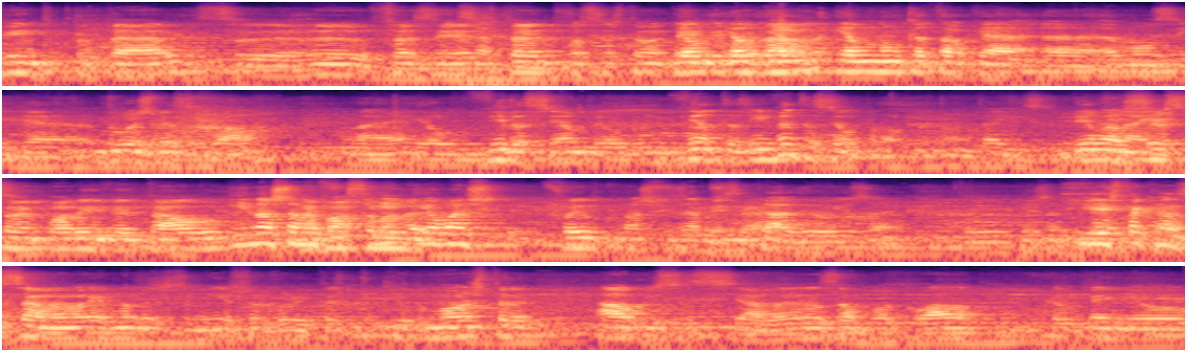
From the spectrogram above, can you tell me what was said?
reinterpretar, de se refazer, Exato. portanto vocês estão a ter Ele, a ele- liberdade. ele- ele nunca toca a, a música duas vezes igual, não é? Ele vira sempre, ele inventa, inventa-se ele próprio, pronto, é isso. É Vocês isso. também podem inventá-lo na vossa maneira. eu acho que foi o que nós fizemos um Exato. bocado, eu e o Zé. E esta canção é uma das minhas favoritas porque demonstra algo essencial, a razão pela qual ele ganhou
